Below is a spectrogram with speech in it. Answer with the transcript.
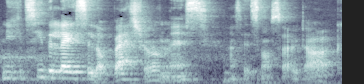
And you can see the lace a lot better on this as it's not so dark.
